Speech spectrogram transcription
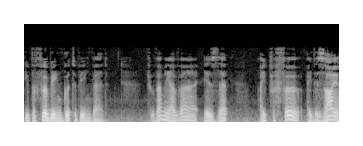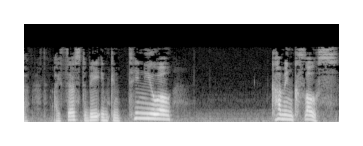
You prefer being good to being bad. Tshuva miyava is that I prefer, I desire, I thirst to be in continual coming close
